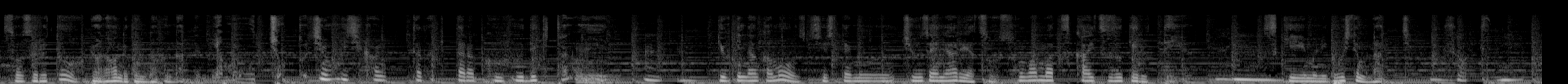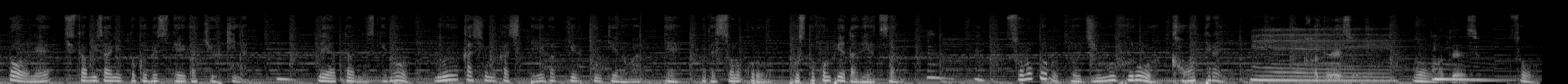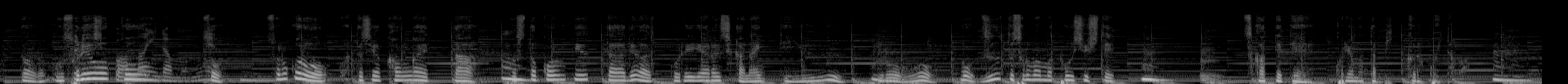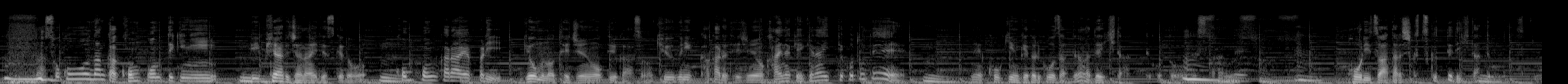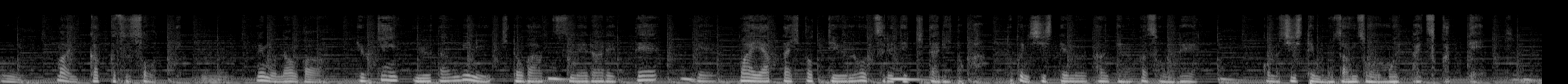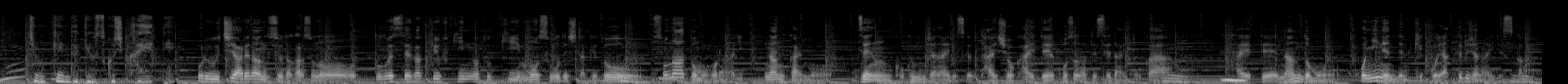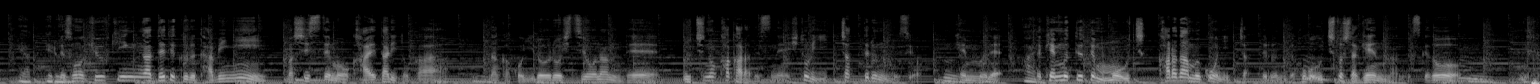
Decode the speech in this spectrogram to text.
そうするといやなんでこんな風になってるの？いやもうちょっと準備時間いただけたら工夫できたのに、うんうん給付金なんかもシステム中前にあるやつをそのまま使い続けるっていううん。うんスキームにどうしてもなっちゃそうですね。うだからね。久々に特別定額給付金だうん。でやったんですけど昔々定額給付金っていうのがあって私その頃ポストコンピューターでやってたの。うんその頃と事務フローが変わってない。へ買ってないですよえの、うん。変わってないですよ。そう。だからもうそれをこうそれしかないんだもんね。そう。その頃私が考えたうん。ポストコンピューターではこれやるしかないっていうフローをもうずっとそのまま踏襲して使っててこれはまたびっくらこいたわ、うん。まあそこをなんか根本的にうん BPR じゃないですけど、うん。根本からやっぱり業務の手順をというか、その給付にかかる手順を変えなきゃいけないってことで、うん。ね、公金受取口座っていうのができたってことですからね。法律を新しく作ってできたってことですね。そう、うん、まあ一攫ずそうってでもなんか給付金っていうたんびに人が集められて、うん。で前やった人っていうのを連れてきたりとか、特にシステム関係なんかそうでこのシステムの残像をもう一回使って条件だけを少し変えてこれうちあれなんですよ。だからその特別定額給付金の時もそうでしたけど、うん。その後もほらい何回も全国民じゃないですけど対象変えて子育て世代とかうん。変えて何度もここ2年で結構やってるじゃないですか、やってる。でその給付金が出てくるたびに、まあ、システムを変えたりとかなんかこういろいろ必要なんでうちの課からですね一人行っちゃってるんですよ。うん。兼務で。はい。で兼務って言ってももううち体は向こうに行っちゃってるんでほぼうちとしては減なんですけど、うん。で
